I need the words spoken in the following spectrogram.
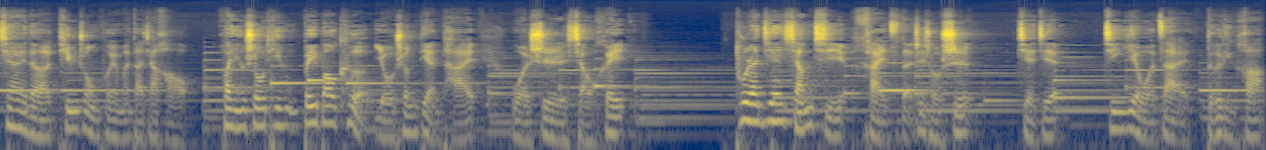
亲爱的听众朋友们，大家好，欢迎收听背包客有声电台，我是小黑。突然间想起海子的这首诗：“姐姐，今夜我在德令哈。”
